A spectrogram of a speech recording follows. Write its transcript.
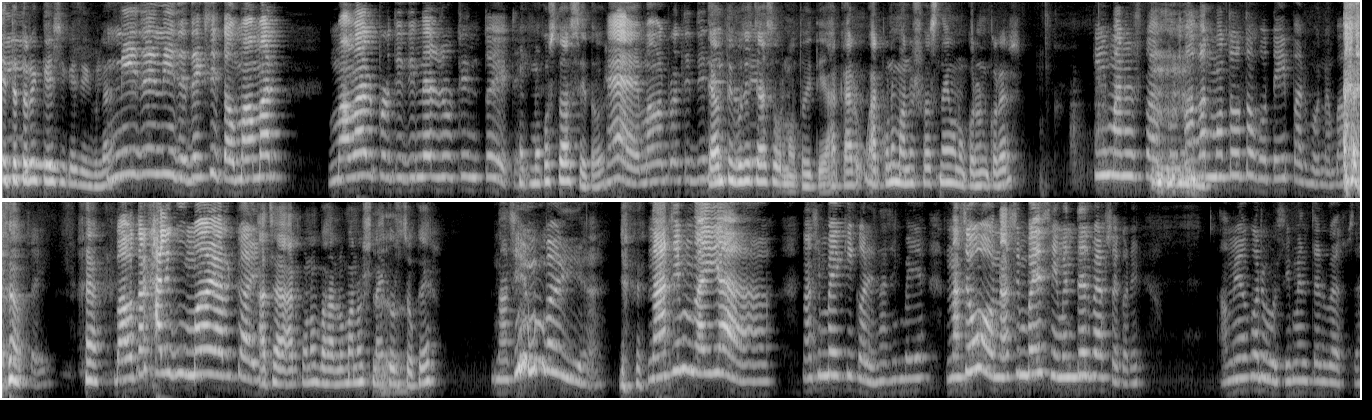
এটা তোরে কে শিখেছে এগুলা? নিজে নিজে। দেখছি তো মামার মামার প্রতিদিনের রুটিন তো এটা মুখস্থ আছে তোর? হ্যাঁ মামার প্রতিদিন তেমন তুই বুঝে চাস ওর মতো হইতে। আর কার আর কোনো মানুষ পাস নাই অনুকরণ করার? কি মানুষ পাবো? বাবার মতো তো হতেই পারব না বাবা চাই হ্যাঁ বাবা তার খালি ঘুমায় আর খাই আচ্ছা আর কোনো ভালো মানুষ নাই তোর চোখে? নাসিম ভাইয়া। নাসিম ভাইয়া। নাসিম ভাই কি করে? নাসিম ভাইয়া নাসি ও নাসিম ভাইয়া সিমেন্টের ব্যবসা করে। আমিও করব সিমেন্টের ব্যবসা।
